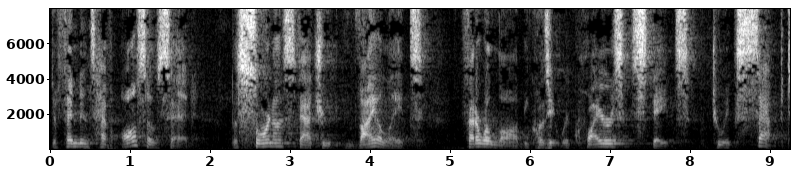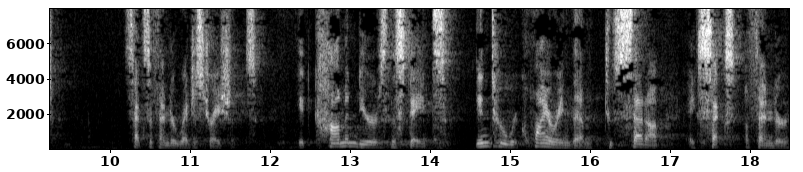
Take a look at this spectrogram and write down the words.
Defendants have also said the SORNA statute violates federal law because it requires states to accept sex offender registrations. It commandeers the states into requiring them to set up a sex offender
